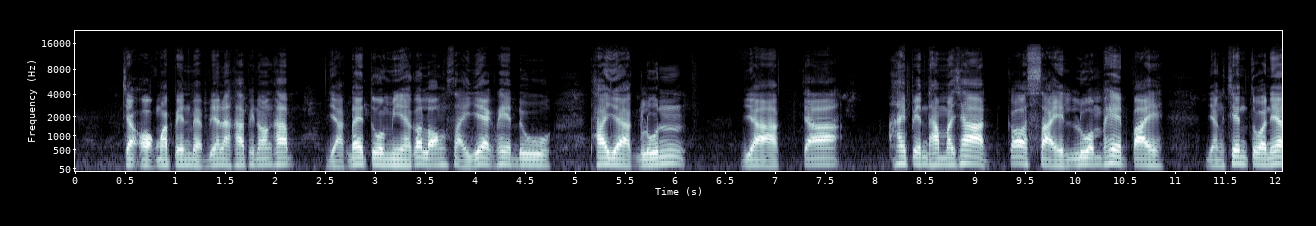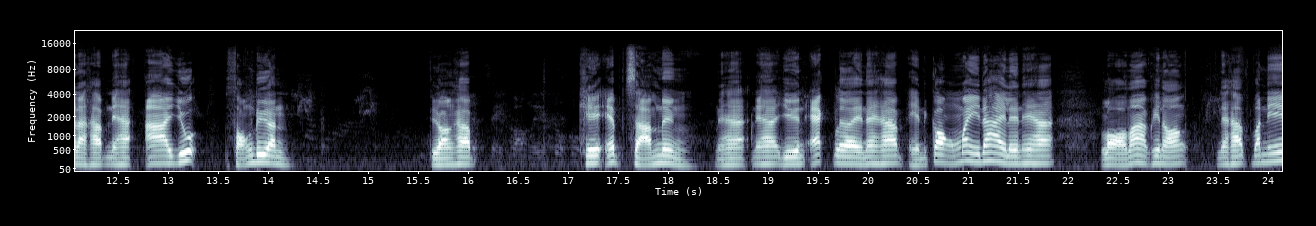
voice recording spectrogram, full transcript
ๆ จะออกมาเป็นแบบนี้แหละครับพี่น้องครับ อยากได้ตัวเมียก็ลองใส่แยกเพศดู ถ้าอยากลุ้น อยากจะให้เป็นธรรมชาติก็ใส่รวมเพศไป อย่างเช่นตัวนี้แหละครับเนี่ยฮะอายุ 2 เดือนพี่น้องครับ KF31 นะฮะนะฮะยืนแอคเลยนะครับ เห็นกล้องไม่ได้เลยนะฮะหล่อมากพี่น้องนะครับ วันนี้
